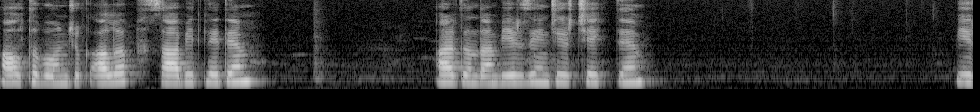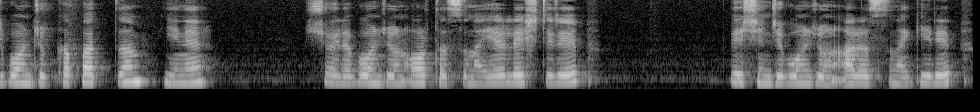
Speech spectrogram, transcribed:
6 boncuk alıp sabitledim. Ardından bir zincir çektim. Bir boncuk kapattım. Yine şöyle boncuğun ortasına yerleştirip 5. boncuğun arasına girip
